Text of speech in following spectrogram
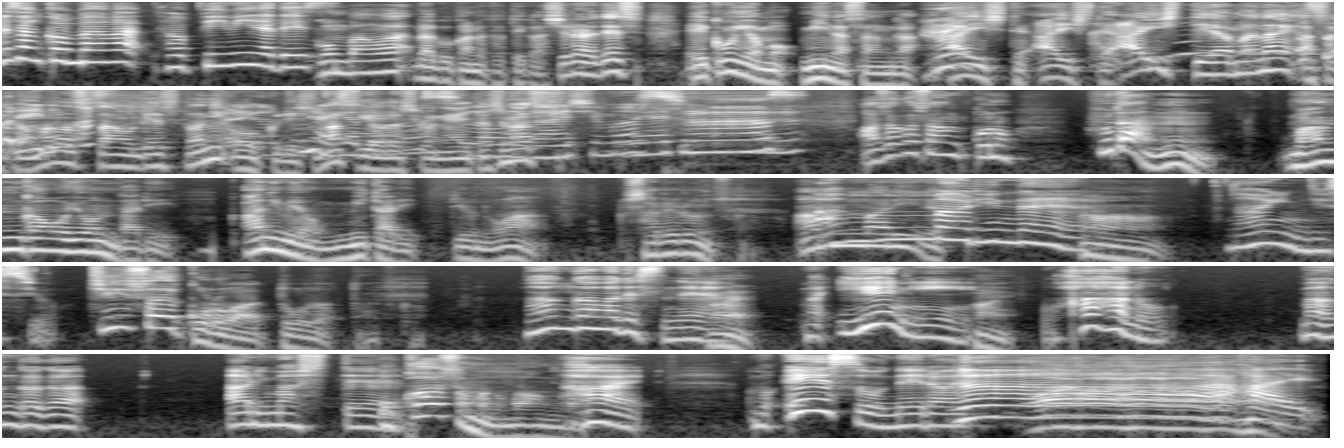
皆さんこんばんは、ホッピーミーナです。こんばんは、落語家の立川しららです。えー今夜もミーナさんがはい愛して愛して愛してやまない浅香真之さんをゲストにお送りします。よろしくお願いいたします。お願いします。お願いします。浅香さん、この普段漫画を読んだり、アニメを見たりっていうのはされるんですか？あんまり。あんまりね、ないんですよ。小さい頃はどうだったんですか？漫画はですね、はいまあ、家にはい母の漫画がありましおて、母様の漫画？はい。もうエースを狙い、あはいはいはいはい。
